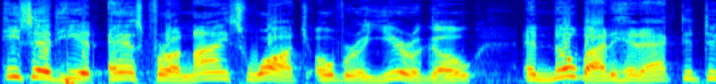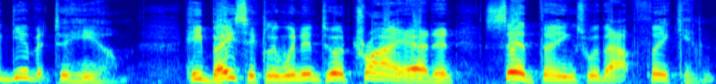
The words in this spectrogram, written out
He said he had asked for a nice watch over a year ago, and nobody had acted to give it to him. He basically went into a triad and said things without thinking.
